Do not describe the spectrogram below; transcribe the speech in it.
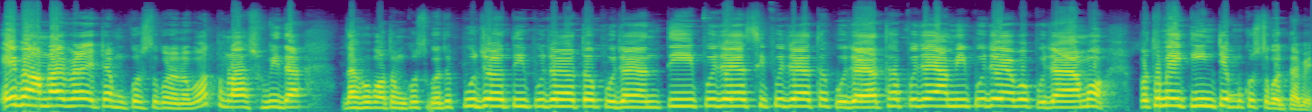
এইবার আমরা এবার এটা মুখস্থ করে নেব। তোমরা সুবিধা দেখো কত মুখস্থ করছ। পূজয়তি, পূজয়ত, পূজয়ন্তী, পূজয়সি পূজয়থ পূজয়থ, পূজয়ামি, পূজয়াব, পূজয়াম। প্রথমে এই তিনটে মুখস্থ করতে হবে।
